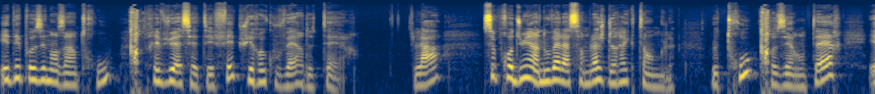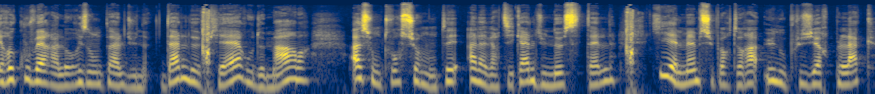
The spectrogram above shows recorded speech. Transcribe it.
est déposé dans un trou prévu à cet effet puis recouvert de terre. Là se produit un nouvel assemblage de rectangles. Le trou, creusé en terre, est recouvert à l'horizontale d'une dalle de pierre ou de marbre, à son tour surmonté à la verticale d'une stèle, qui elle-même supportera une ou plusieurs plaques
